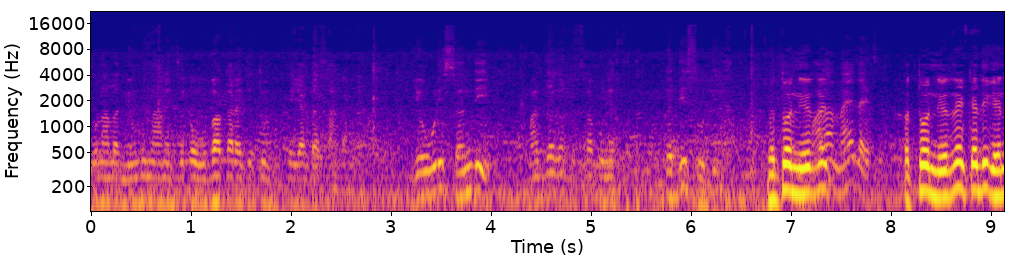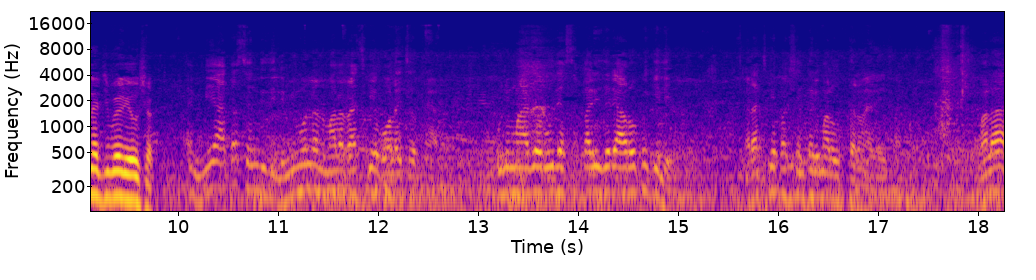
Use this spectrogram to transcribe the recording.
कोणाला निवडून आणायचं का उभा करायचं तुम्ही फक्त एकदा सांगा. एवढी संधी माझ्या जर दुसरा कोणी कधीच नसती. मग तो निर्णय नाही जायचं. पण तो निर्णय कधी घेण्याची वेळ येऊ शकते? नाही, मी आता संधी दिली. मी म्हणलं ना मला राजकीय बोलायचंच नाही. कुणी माझ्यावर उद्या सकाळी जरी आरोप केले राजकीय पक्षांनी तरी मला उत्तर नाही द्यायचं. मला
